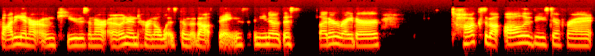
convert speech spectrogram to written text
body and our own cues and our own internal wisdom about things. And, you know, this letter writer talks about all of these different,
